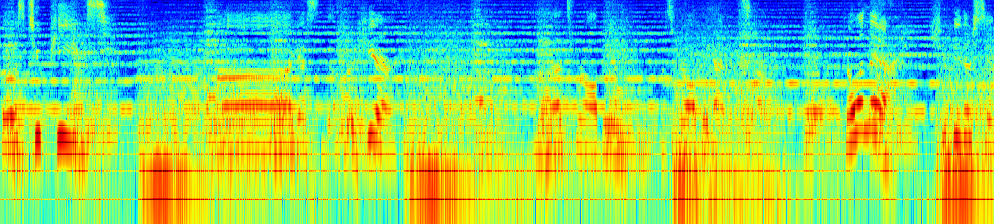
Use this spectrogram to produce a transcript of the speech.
those two peaks, uh, I guess over here, uh, that's where I'll be. That's where I'll be headed. So going there. Should be there soon,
